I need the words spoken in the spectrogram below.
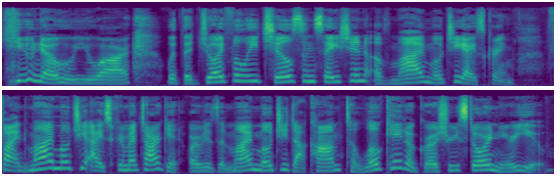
you know who you are with the joyfully chill sensation of My Mochi ice cream. Find My Mochi ice cream at Target or visit MyMochi.com to locate a grocery store near you.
